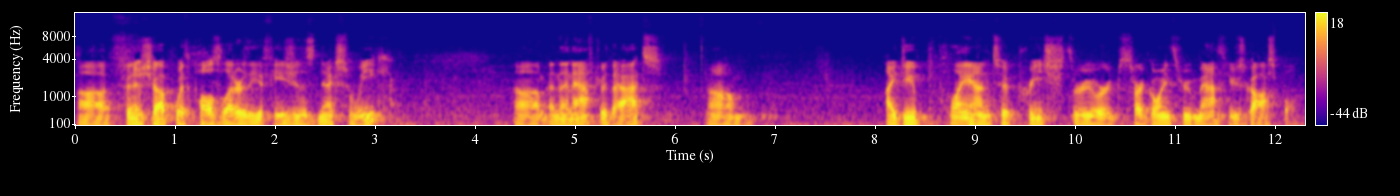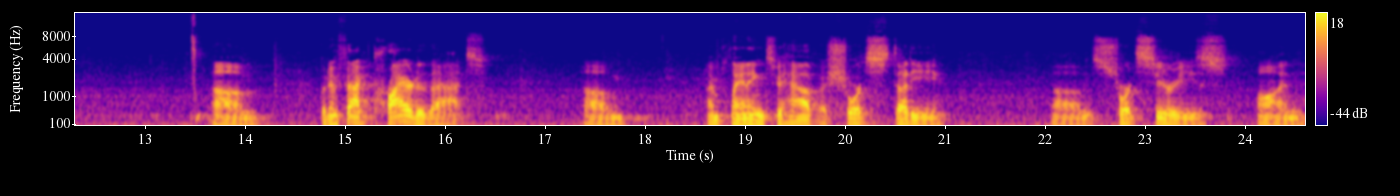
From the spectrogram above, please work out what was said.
uh, finish up with Paul's letter to the Ephesians next week. Um, and then after that, um, I do plan to preach through or start going through Matthew's gospel. Um, but in fact, prior to that, um, I'm planning to have a short study, um, short series on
